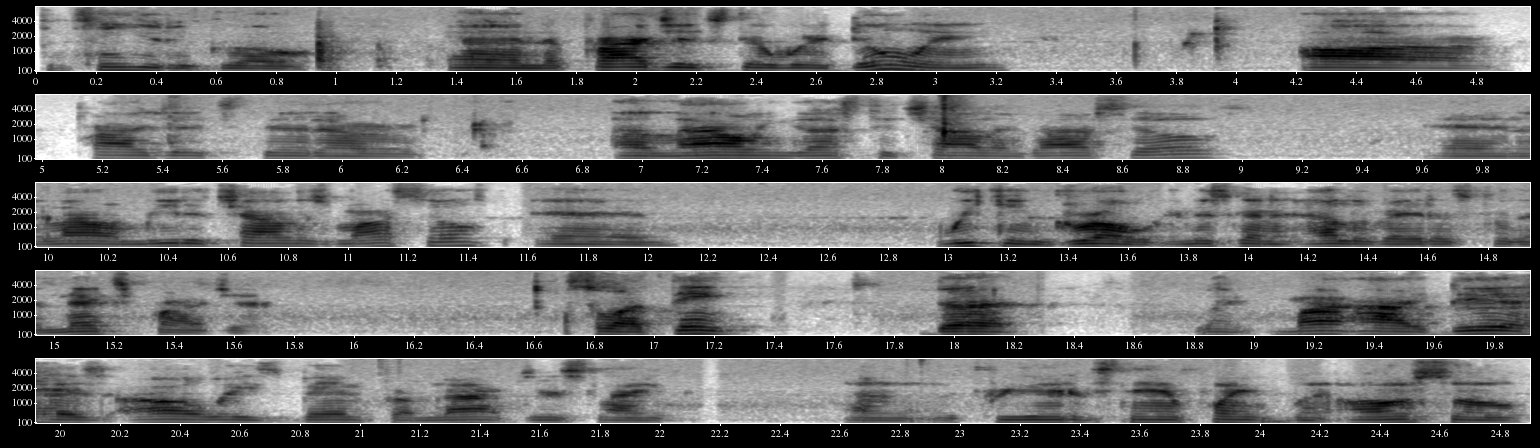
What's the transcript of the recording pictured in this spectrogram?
continue to grow, and the projects that we're doing are projects that are allowing us to challenge ourselves and allowing me to challenge myself and we can grow and it's going to elevate us for the next project so i think that like my idea has always been from not just like a creative standpoint, but also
